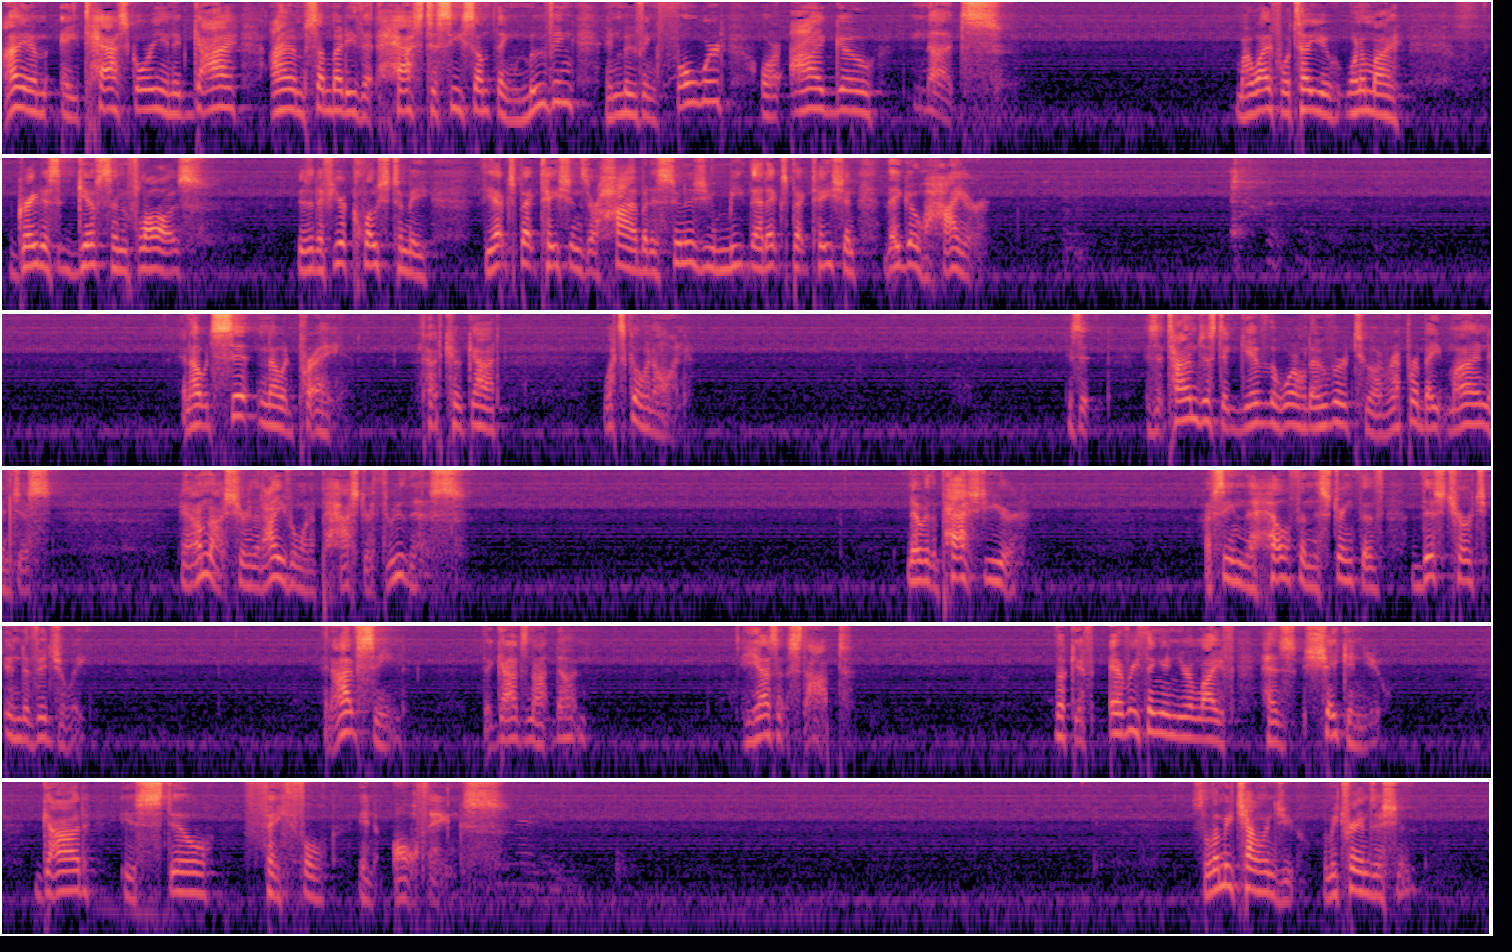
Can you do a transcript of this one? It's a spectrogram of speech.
I am a task oriented guy. I am somebody that has to see something moving and moving forward, or I go nuts. My wife will tell you one of my greatest gifts and flaws is that if you're close to me, the expectations are high, but as soon as you meet that expectation, they go higher. And I would sit and I would pray. I'd go, God, what's going on? Is it, is it time just to give the world over to a reprobate mind and just, and I'm not sure that I even want to pastor through this. And over the past year, I've seen the health and the strength of this church individually. And I've seen that God's not done. He hasn't stopped. Look, if everything in your life has shaken you, God is still faithful in all things. So let me challenge you. Let me transition.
